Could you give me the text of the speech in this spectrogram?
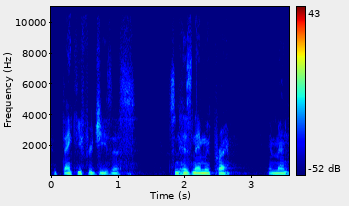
And thank you for Jesus. It's in his name we pray. Amen.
